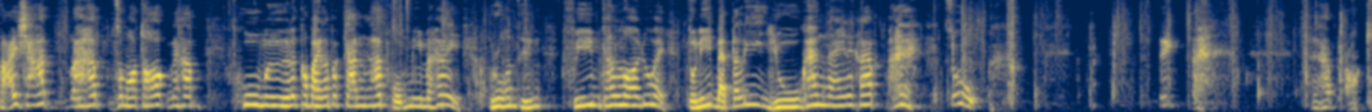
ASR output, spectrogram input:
สายชาร์จนะครับสมอท็อกนะครับคู่มือแล้วก็ใบรับประกันครับ ผมมีมาให้รวมถึงฟิล์มกันรอยด้วย ตัวนี้แบตเตอรี่อยู่ข้างในนะครับสู้นะครับโอเค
